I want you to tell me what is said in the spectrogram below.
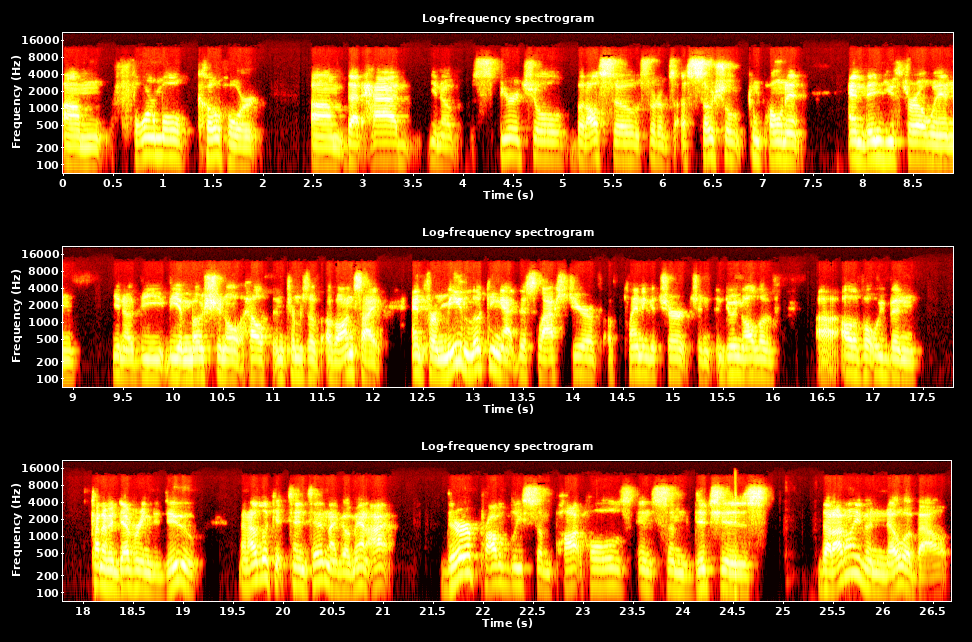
um, formal cohort um, that had, you know, spiritual, but also sort of a social component. And then you throw in, you know, the the emotional health in terms of, of onsite. And for me, looking at this last year of, of planning a church and, and doing all of uh, all of what we've been kind of endeavoring to do, and I look at 1010 and I go, man, I there are probably some potholes and some ditches that I don't even know about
